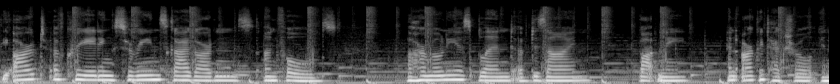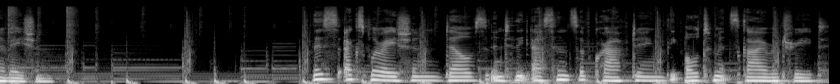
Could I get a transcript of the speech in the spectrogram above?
the art of creating serene sky gardens unfolds, a harmonious blend of design, botany, and architectural innovation. This exploration delves into the essence of crafting the ultimate sky retreat,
